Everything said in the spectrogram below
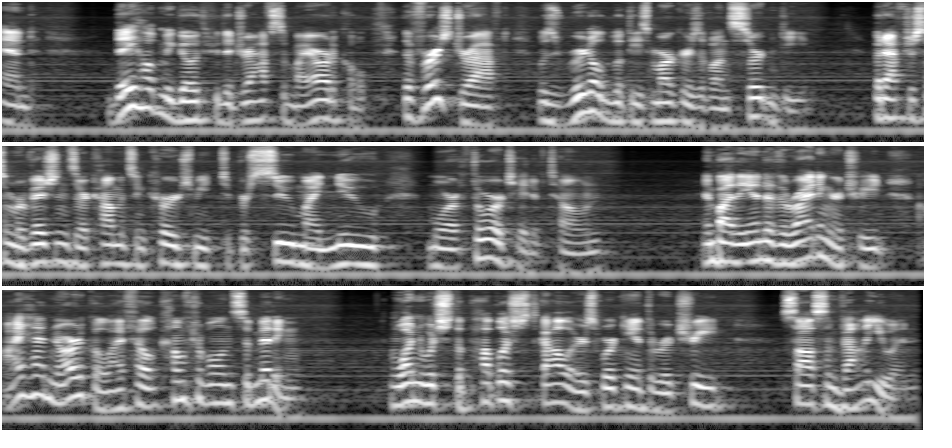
And they helped me go through the drafts of my article. The first draft was riddled with these markers of uncertainty, But after some revisions, their comments encouraged me to pursue my new, more authoritative tone. And by the end of the writing retreat, I had an article I felt comfortable in submitting, one which the published scholars working at the retreat saw some value in.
